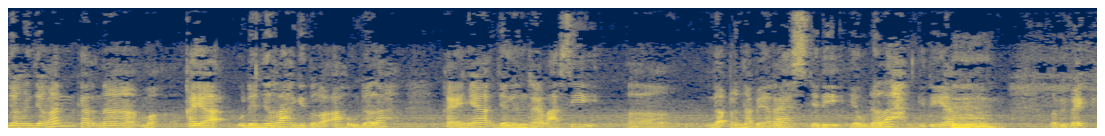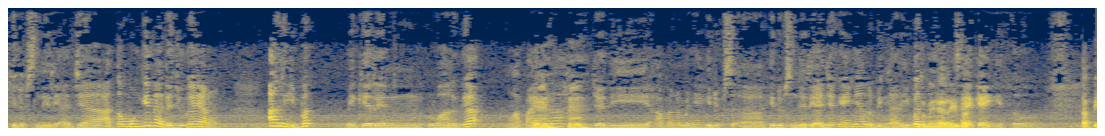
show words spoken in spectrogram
jangan-jangan karena kayak udah nyerah gitu loh ah udahlah kayaknya jalin relasi uh, nggak pernah beres jadi ya udahlah gitu ya hmm. lebih baik hidup sendiri aja atau mungkin ada juga yang ah ribet mikirin keluarga ngapain lah hmm. jadi apa namanya hidup uh, hidup sendiri aja kayaknya lebih nggak ribet, lebih gak ribet saya kayak gitu tapi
